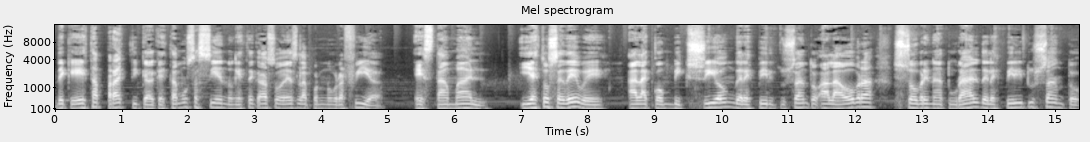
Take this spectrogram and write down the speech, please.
de que esta práctica que estamos haciendo, en este caso es la pornografía, está mal. Y esto se debe a la convicción del Espíritu Santo, a la obra sobrenatural del Espíritu Santo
